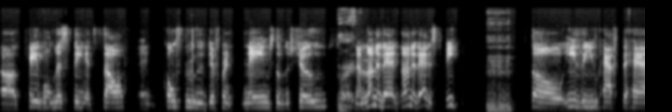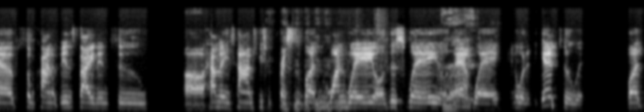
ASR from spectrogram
uh, cable listing itself and go through the different names of the shows. Right. Now, none of that, none of that is speaking. Mm-hmm. So either you have to have some kind of insight into uh, how many times you should press the button one way or this way or Right. that way in order to get to it. But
